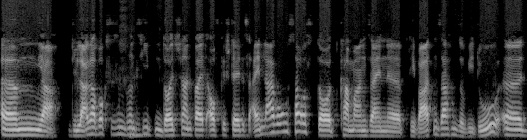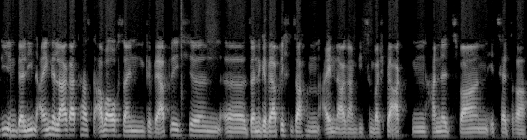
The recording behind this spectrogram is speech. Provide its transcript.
Ähm, ja, die Lagerbox ist im Prinzip ein deutschlandweit aufgestelltes Einlagerungshaus. Dort kann man seine privaten Sachen, so wie du, äh, die in Berlin eingelagert hast, aber auch seinen gewerblichen, äh, seine gewerblichen Sachen einlagern, wie zum Beispiel Akten, Handelswaren etc.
